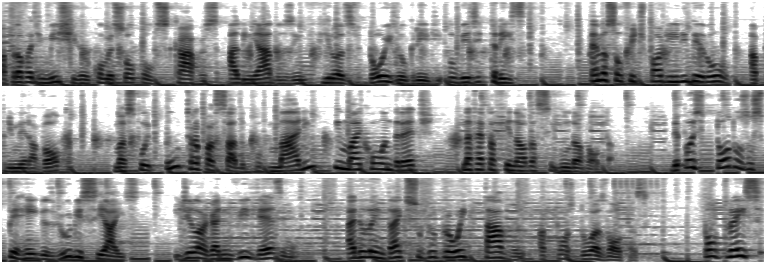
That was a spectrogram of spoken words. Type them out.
a prova de Michigan começou com os carros alinhados em filas de dois no grid, em vez de três, Emerson Fittipaldi liderou a primeira volta, mas foi ultrapassado por Mario e Michael Andretti na reta final da segunda volta. Depois de todos os perrengues judiciais e de largar em vigésimo, Ario Dyke subiu para o oitavo após duas voltas. Paul Trace,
